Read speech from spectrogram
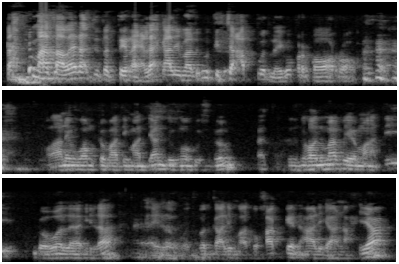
Tapi masalahnya nak ditektir elek kalimat itu dicabut lah, itu perkara. Mulane wong do mati-matian donga Gusnul. Gusnul khotimah biar mati bahwa la ilaha illallah. Buat kalimat haqqin ali anahya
